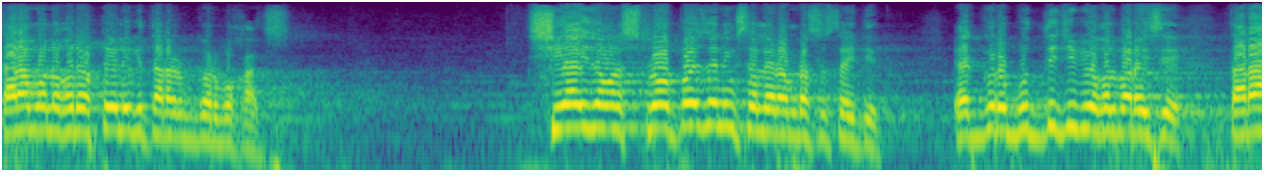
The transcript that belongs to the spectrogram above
তারা মনে করে অট্টাই লাগি তার গর্ব কাজ। সিয়াই যেমন স্লো পয়জনিং চলে আমরা সোসাইটির একগুলো বুদ্ধিজীবী হল বাড়াইছে, তারা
